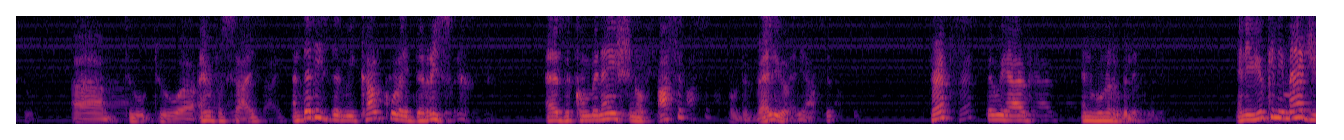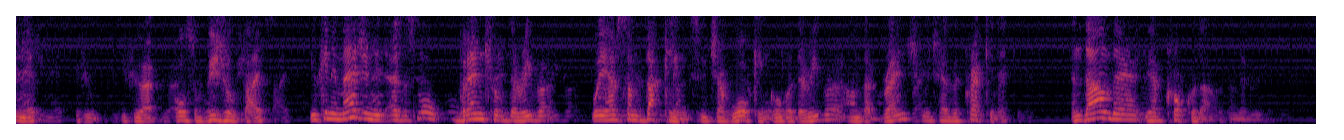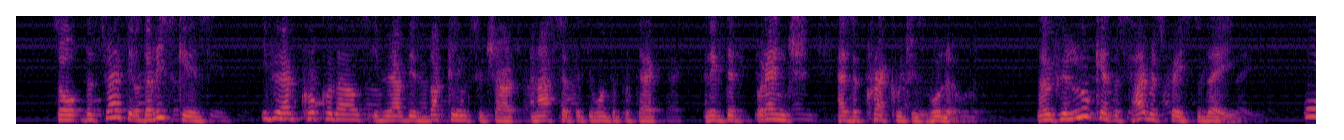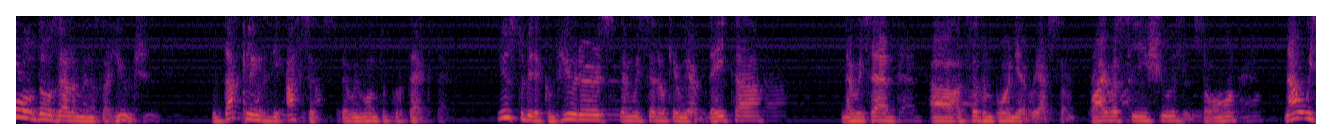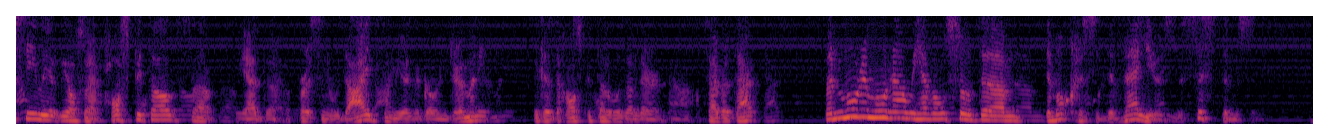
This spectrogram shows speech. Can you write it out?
um, to, to uh, emphasize, and that is that we calculate the risk as a combination of assets, of the value of the assets, threats that we have, and vulnerabilities. And if you can imagine it, if you, if you are also visual types, you can imagine it as a small branch of the river where you have some ducklings which are walking over the river on that branch which has a crack in it. And down there you have crocodiles in the river. So the threat or the risk is if you have crocodiles, if you have these ducklings which are an asset that you want to protect, and if that branch has a crack which is vulnerable. Now if you look at the cyberspace today, all of those elements are huge. The ducklings, the assets that we want to protect, used to be the computers, then we said, okay, we have data, then we said, uh, at a certain point, yeah, we have some privacy issues and so on. Now we see we, we also have hospitals. Uh, we had a person who died some years ago in Germany because the hospital was under uh, cyber attack. But more and more now we have also the um, democracy, the values, the systems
